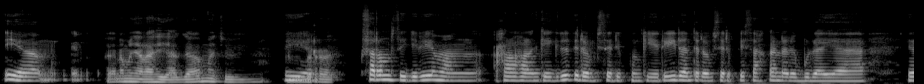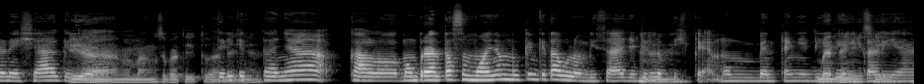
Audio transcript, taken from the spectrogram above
Iya mungkin. Karena menyalahi agama cuy. Lebih Iya. berat. Serem sih jadi emang hal-hal yang kayak gitu tidak bisa dipungkiri dan tidak bisa dipisahkan dari budaya Indonesia gitu Iya, ya. memang seperti itu Jadi adanya. kitanya kalau memberantas semuanya mungkin kita belum bisa, jadi Mm-mm. lebih kayak membentengi diri Bentengi kali sih. ya.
